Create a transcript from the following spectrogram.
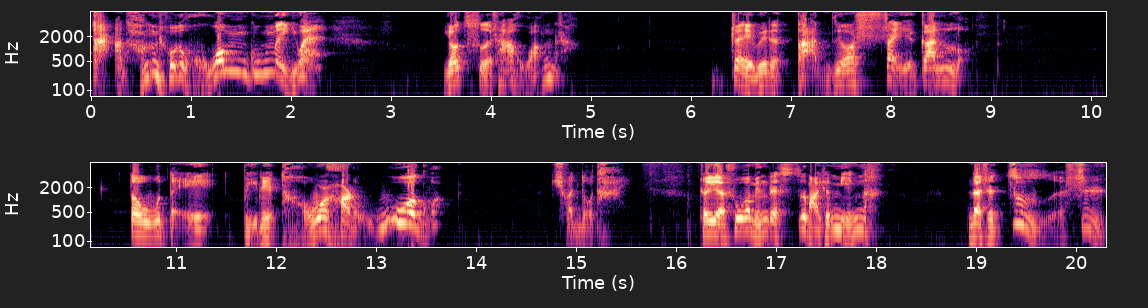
大唐朝的皇宫内院，要刺杀皇上。这位的胆子要晒干了，都得比那头号的倭瓜全都大。这也说明这司马玄明啊。那是自恃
